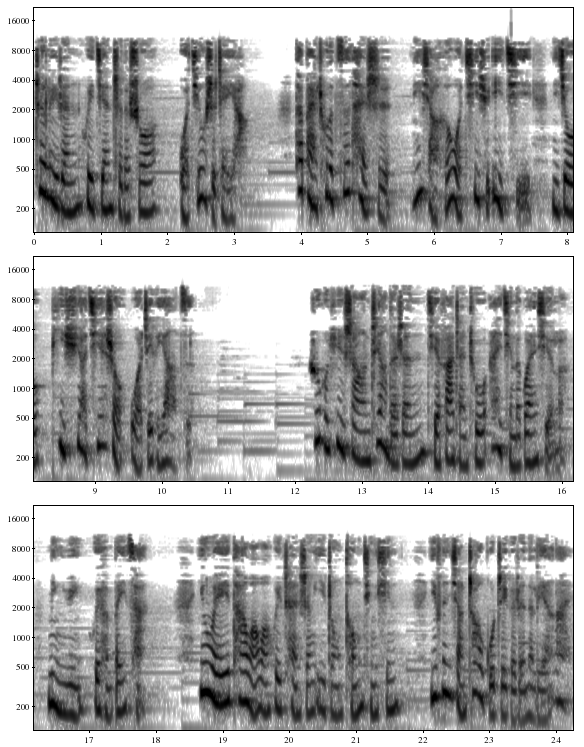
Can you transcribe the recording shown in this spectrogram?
这类人会坚持的说。我就是这样，他摆出的姿态是：你想和我继续一起，你就必须要接受我这个样子。如果遇上这样的人且发展出爱情的关系了，命运会很悲惨，因为他往往会产生一种同情心，一份想照顾这个人的怜爱，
